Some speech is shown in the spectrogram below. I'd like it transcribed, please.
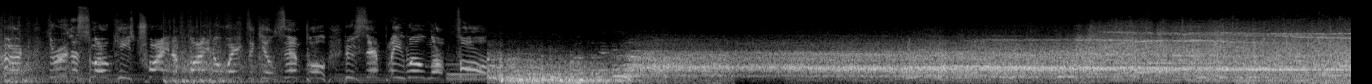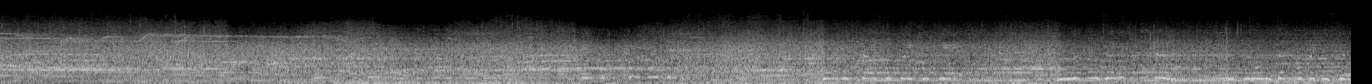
could. Through the smoke, he's trying mais ils n'auront jamais trouvé tout au long de cette compétition.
